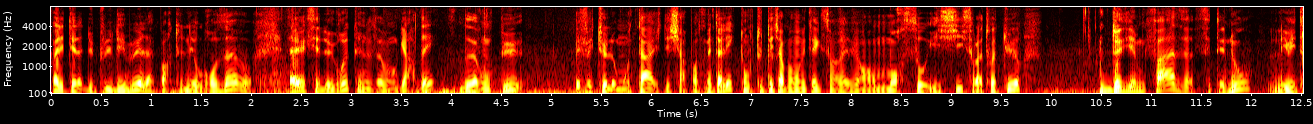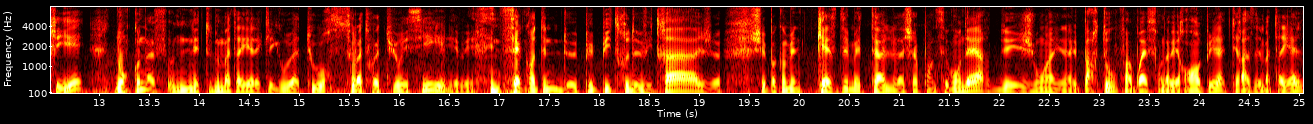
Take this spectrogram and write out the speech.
Elle était là depuis le début, elle appartenait aux grosses œuvres. avec ces deux grues que nous avons gardées, nous avons pu effectuer le montage des charpentes métalliques. Donc toutes les charpentes métalliques sont arrivées en morceaux ici sur la toiture. Deuxième phase, c'était nous, les vitriers. Donc on a mis tout le matériel avec les grues à tour sur la toiture ici. Il y avait une cinquantaine de pupitres de vitrage, je ne sais pas combien de caisses de métal de la charpente secondaire, des joints, il y en avait partout. Enfin bref, on avait rempli la terrasse de matériel.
